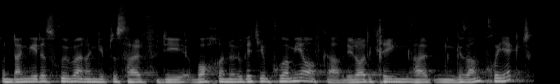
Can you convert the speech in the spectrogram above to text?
Und dann geht es rüber, dann gibt es halt für die Woche eine richtige Programmieraufgabe. Die Leute kriegen halt ein Gesamtprojekt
